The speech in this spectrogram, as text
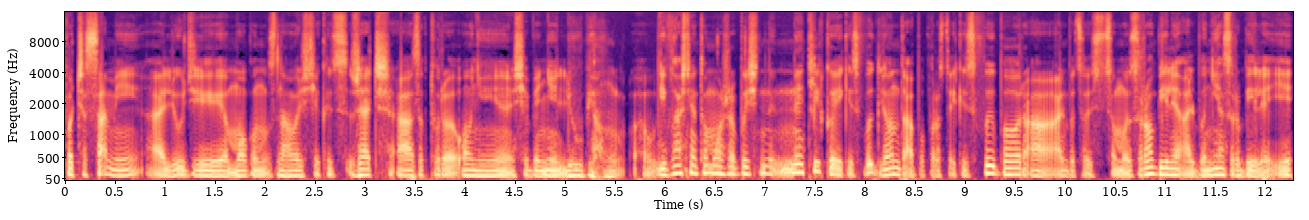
bo czasami e, ludzie mogą znaleźć jakąś rzecz, za którą oni siebie nie lubią. I właśnie to może być nie tylko jakiś wygląd, a po prostu jakiś wybór, albo coś, co my zrobili, albo nie zrobili. I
